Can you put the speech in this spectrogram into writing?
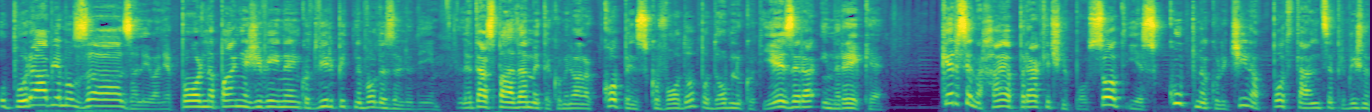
uporabljamo za zalivanje pol, napajanje živine in kot vir pitne vode za ljudi. Leta spada med tako imenovano kopensko vodo, podobno kot jezera in reke. Ker se nahaja praktično povsod, je skupna količina podtalnice približno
